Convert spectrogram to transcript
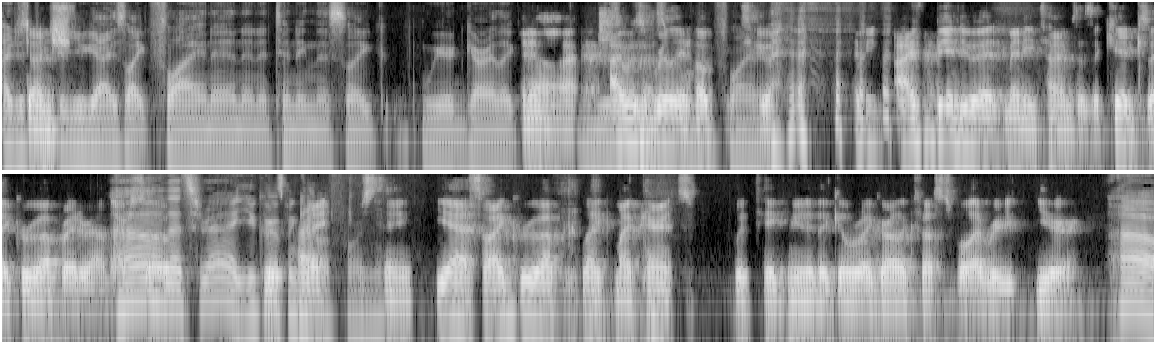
I just Done. pictured you guys like flying in and attending this like weird garlic. I know. I, I was really hoping flying to. I mean, I've been to it many times as a kid because I grew up right around there. oh, so that's right. You grew up in California. Yeah, so I grew up like my parents would take me to the Gilroy Garlic Festival every year. Oh,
